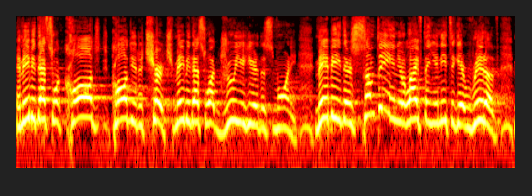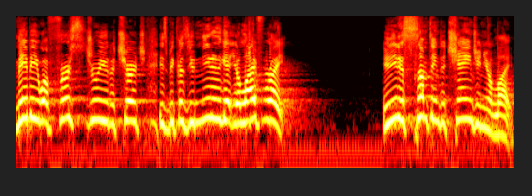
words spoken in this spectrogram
And maybe that's what called, called you to church. Maybe that's what drew you here this morning. Maybe there's something in your life that you need to get rid of. Maybe what first drew you to church is because you needed to get your life right. You needed something to change in your life.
